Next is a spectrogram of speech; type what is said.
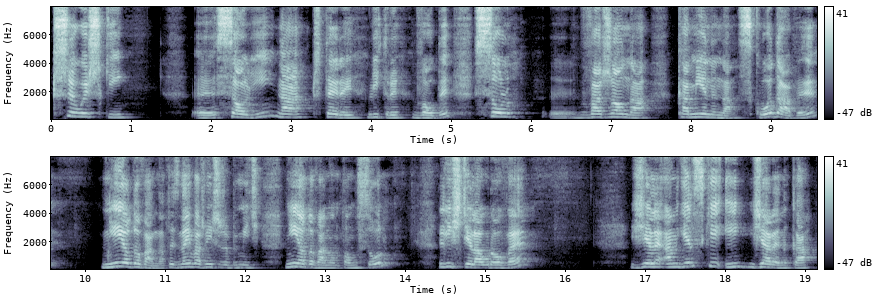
3 łyżki y, soli na 4 litry wody, sól y, ważona kamienna z kłodawy, niejodowana. To jest najważniejsze, żeby mieć niejodowaną tą sól. Liście laurowe, ziele angielskie i ziarenka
